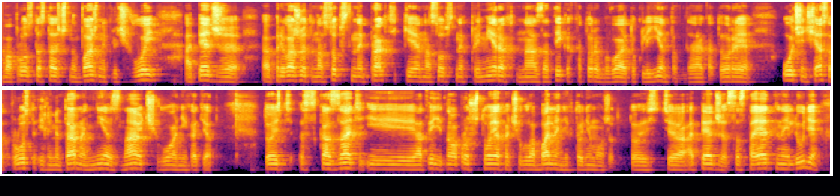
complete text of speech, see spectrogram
Вопрос достаточно важный, ключевой. Опять же, э, привожу это на собственной практике, на собственных примерах, на затыках, которые бывают у клиентов, да, которые очень часто просто элементарно не знают, чего они хотят. То есть сказать и ответить на вопрос, что я хочу глобально, никто не может. То есть, э, опять же, состоятельные люди –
